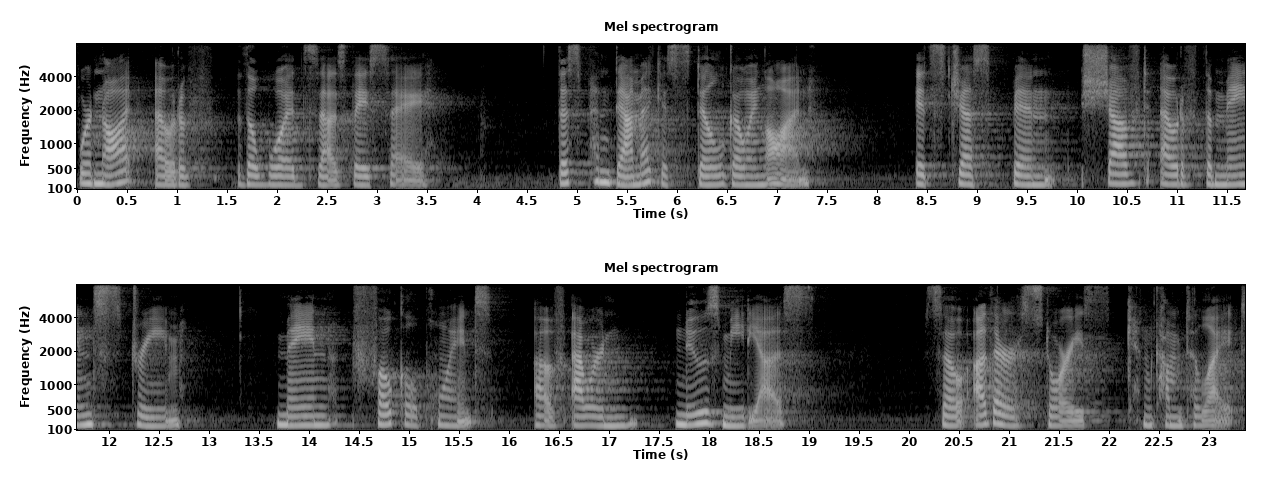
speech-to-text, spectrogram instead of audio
We're not out of the woods, as they say. This pandemic is still going on. It's just been shoved out of the mainstream main focal point of our n- news medias so other stories can come to light.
